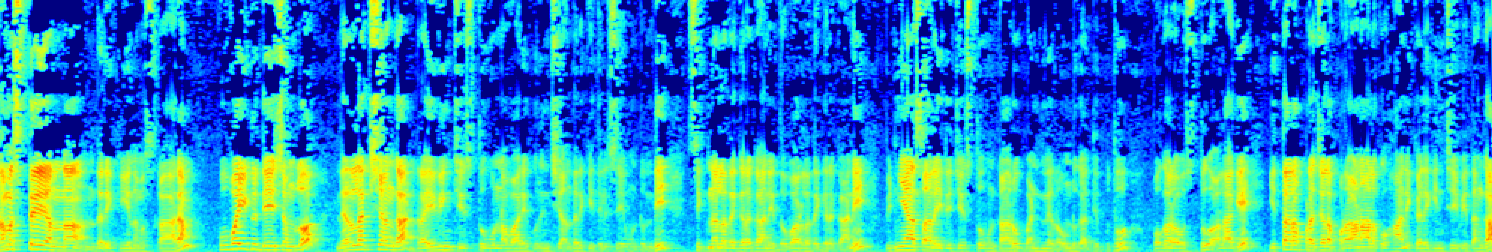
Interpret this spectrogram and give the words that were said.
నమస్తే అన్న అందరికీ నమస్కారం. కువైట్ దేశంలో నిర్లక్ష్యంగా డ్రైవింగ్ చేస్తూ ఉన్న వారి గురించి అందరికీ తెలిసే ఉంటుంది. సిగ్నల్ల దగ్గర కానీ దువార్ల దగ్గర కానీ విన్యాసాలు అయితే చేస్తూ ఉంటారు. బండిని రౌండ్గా తిప్పుతూ పొగరవస్తూ అలాగే ఇతర ప్రజల ప్రాణాలకు హాని కలిగించే విధంగా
